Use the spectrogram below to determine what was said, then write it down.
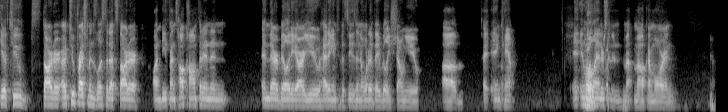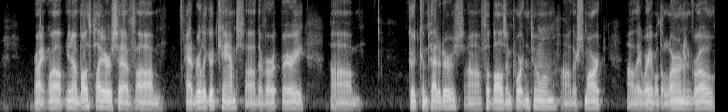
you have two starter, uh, two freshmen listed at starter on defense. How confident in in their ability are you heading into the season, and what have they really shown you um, in camp? In, Will Anderson and Ma- Malachi Moore, and Right. Well, you know, both players have um, had really good camps. Uh, they're very, very um, good competitors. Uh, football is important to them. Uh, they're smart. Uh, they were able to learn and grow,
